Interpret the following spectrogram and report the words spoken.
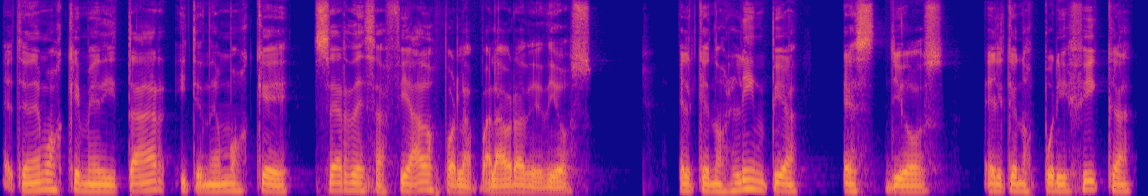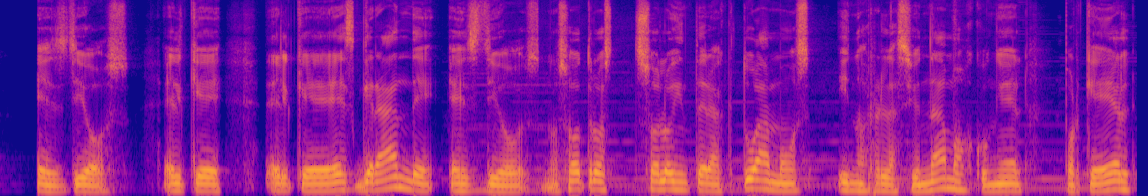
eh, tenemos que meditar y tenemos que ser desafiados por la palabra de Dios. El que nos limpia es Dios. El que nos purifica es Dios. El que, el que es grande es Dios. Nosotros solo interactuamos y nos relacionamos con Él porque Él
